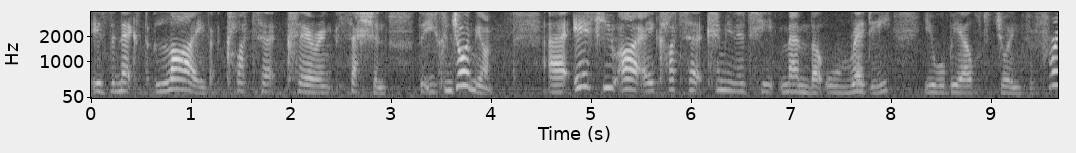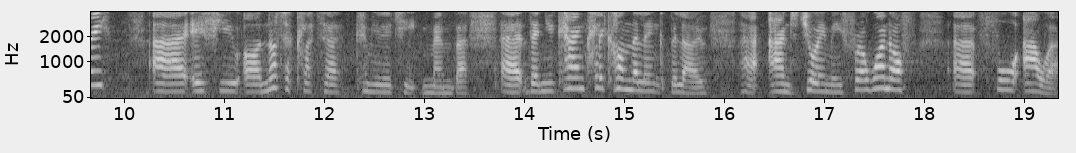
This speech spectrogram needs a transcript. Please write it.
is the next live clutter clearing session that you can join me on. Uh, if you are a clutter community member already, you will be able to join for free. Uh, if you are not a clutter community member, uh, then you can click on the link below uh, and join me for a one-off uh, four hour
